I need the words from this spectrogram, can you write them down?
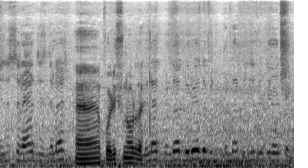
Bizi sıraya dizdiler. He, polisin orada. Millet burada duruyordu. biz- Burada bizi videoya çektiler.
